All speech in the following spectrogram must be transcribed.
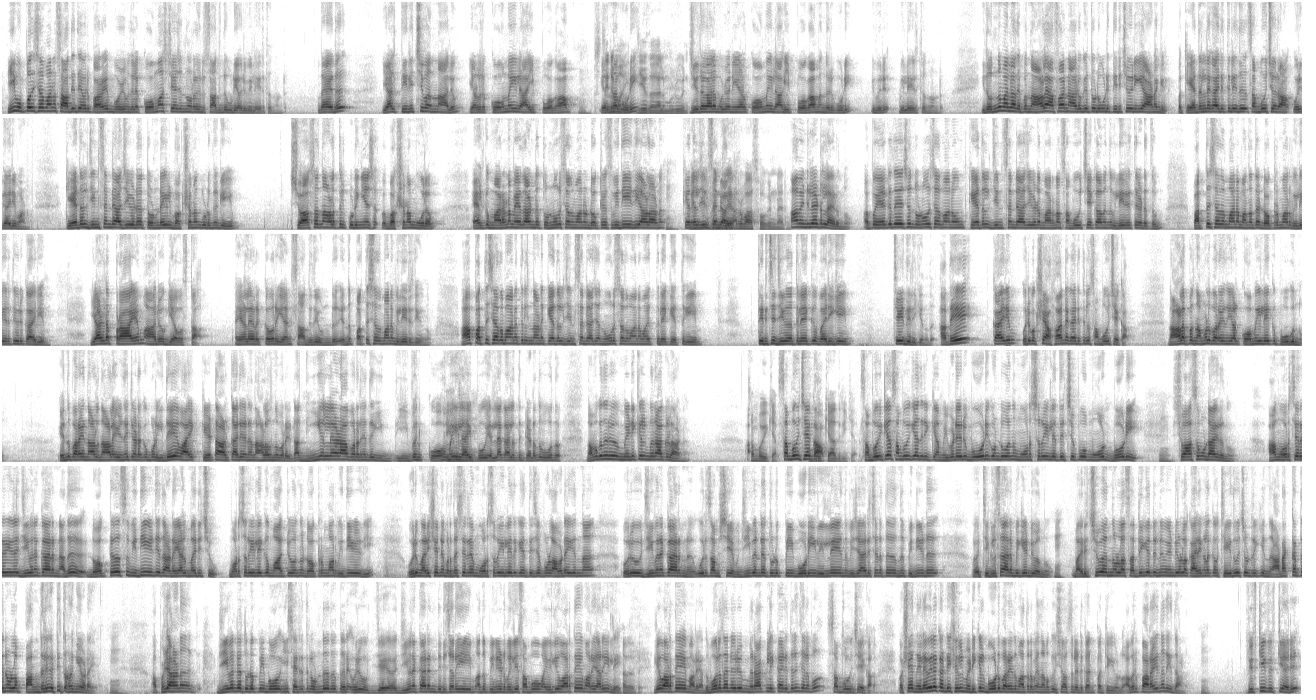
ഈ മുപ്പത് ശതമാനം സാധ്യത അവർ പറയുമ്പോഴും ഇതിലെ കോമ സ്റ്റേജ് എന്ന് പറയുന്ന ഒരു സാധ്യത കൂടി അവർ വിലയിരുത്തുന്നുണ്ട്. അതായത് ഇയാൾ തിരിച്ചു വന്നാലും ഇയാൾ ഒരു കോമയിലായി പോകാം എന്ന കൂടി ജീവിതകാലം മുഴുവൻ. ജീവിതകാലം മുഴുവൻ ഇയാൾ കോമയിലായി കോമയിലാകി പോകാമെന്നൊരു കൂടി ഇവർ വിലയിരുത്തുന്നുണ്ട്. ഇതൊന്നുമല്ലാതെ ഇപ്പം നാളെ അഫാൻ ആരോഗ്യത്തോടു കൂടി തിരിച്ചു വരികയാണെങ്കിൽ ഇപ്പം കേതലിന്റെ കാര്യത്തിൽ ഇത് സംഭവിച്ച ഒരു ഒരു കാര്യമാണ്. കേതൽ ജിൻസൺ രാജയുടെ തൊണ്ടയിൽ ഭക്ഷണം കുടുങ്ങുകയും ശ്വാസനാളത്തിൽ കുടുങ്ങിയ ഭക്ഷണം മൂലം അയാൾക്ക് മരണം ഏതാണ്ട് തൊണ്ണൂറ് ശതമാനം ഡോക്ടേഴ്സ് വിധി എഴുതിയ ആളാണ് കേതൽ ജിൻസൺ ആ വെന്റിലേറ്ററിലായിരുന്നു. അപ്പോൾ ഏകദേശം തൊണ്ണൂറ് ശതമാനവും കേതൽ ജിൻസൺ രാജയുടെ മരണം സംഭവിച്ചേക്കാമെന്ന് വിലയിരുത്തിയെടുത്തും പത്ത് ശതമാനം അന്നത്തെ ഡോക്ടർമാർ വിലയിരുത്തിയ ഒരു കാര്യം ഇയാളുടെ പ്രായം ആരോഗ്യാവസ്ഥ അയാളെ റിക്കവർ ചെയ്യാൻ സാധ്യതയുണ്ട് എന്ന് പത്ത് ശതമാനം വിലയിരുത്തിയിരുന്നു. ആ പത്ത് ശതമാനത്തിൽ നിന്നാണ് കേതൽ ജിൻസൺ രാജ നൂറ് ശതമാനത്തിലേക്ക് എത്തുകയും തിരിച്ച് ജീവിതത്തിലേക്ക് വരികയും ചെയ്തിരിക്കുന്നത്. അതേ കാര്യം ഒരുപക്ഷെ അഫാന്റെ കാര്യത്തിൽ സംഭവിച്ചേക്കാം. നാളെ ഇപ്പം നമ്മൾ പറയുന്ന ഇയാൾ കോമയിലേക്ക് പോകുന്നു എന്ന് പറയുന്ന ആൾ നാളെ എഴുന്നേറ്റ് കിടക്കുമ്പോൾ ഇതേ വായി കേട്ട ആൾക്കാർ തന്നെ നാളെ ഒന്ന് പറയും "ഡാ, നീയല്ലേടാ പറഞ്ഞത്? ഇവൻ കോമയിലായി പോകും എല്ലാ കാലത്തും കിടന്നു പോകുന്നു. നമുക്കിതൊരു മെഡിക്കൽ മിറാക്കിളാണ് സംഭവിക്കാം. സംഭവിച്ചേക്കാം. സംഭവിക്കാം സംഭവിക്കാതിരിക്കാം. ഇവിടെ ഒരു ബോഡി കൊണ്ടുവന്ന് മോർച്ചറിയിൽ എത്തിച്ചപ്പോൾ ബോഡി ശ്വാസം ഉണ്ടായിരുന്നു ആ മോർച്ചറിയിലെ ജീവനക്കാരൻ അത് ഡോക്ടേഴ്സ് വിധി എഴുതിയതാണ്. അയാൾ മരിച്ചു. മോർച്ചറിയിലേക്ക് മാറ്റുമെന്ന് ഡോക്ടർമാർ വിധി എഴുതി. ഒരു മനുഷ്യന്റെ മൃതശരീരം മോർച്ചറിയിലേക്ക് എത്തിച്ചപ്പോൾ അവിടെ ഇന്ന് ഒരു ജീവനക്കാരന് ഒരു സംശയം ജീവന്റെ തുടുപ്പ് ഈ ബോഡിയിൽ ഇല്ലേ എന്ന് വിചാരിച്ചെടുത്ത് നിന്ന് പിന്നീട് ചികിത്സ ആരംഭിക്കേണ്ടി വന്നു. മരിച്ചു എന്നുള്ള സർട്ടിഫിക്കറ്റിന് വേണ്ടിയുള്ള കാര്യങ്ങളൊക്കെ ചെയ്തു വെച്ചുകൊണ്ടിരിക്കുന്നു അടക്കത്തിനുള്ള പന്തൽ കെട്ടി തുടങ്ങിയോടെ അപ്പോഴാണ് ജീവന്റെ തുടുപ്പ് ഈ ബോ- ഈ ശരീരത്തിലുണ്ട് എന്ന് ഒരു ജീവനക്കാരൻ തിരിച്ചറിയുകയും അത് പിന്നീട് വലിയ സംഭവമായി വലിയ വാർത്തയായി മാറി. അറിയില്ലേ? വലിയ വാർത്തയായി മാറി. അതുപോലെ തന്നെ ഒരു മിറാക്കിൾ ഇക്കാര്യത്തിലും ചിലപ്പോൾ സംഭവിച്ചേക്കാം. പക്ഷേ നിലവിലെ കണ്ടീഷനിൽ മെഡിക്കൽ ബോർഡ് പറയുന്നത് മാത്രമേ നമുക്ക് വിശ്വാസത്തിലെടുക്കാൻ പറ്റുകയുള്ളൂ. അവർ പറയുന്നത് ഇതാണ്. ഫിഫ്റ്റി ഫിഫ്റ്റി അവർ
